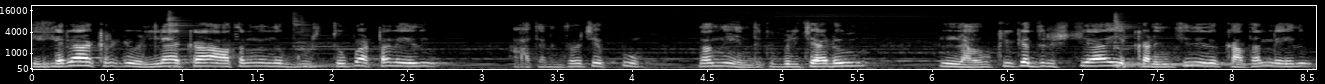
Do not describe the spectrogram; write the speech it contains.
తీరా అక్కడికి వెళ్ళాక అతను నన్ను గుర్తుపట్టలేదు. అతనితో చెప్పు నన్ను ఎందుకు పిలిచాడు? లౌకిక దృష్ట్యా ఇక్కడి నుంచి నేను కదలలేదు.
